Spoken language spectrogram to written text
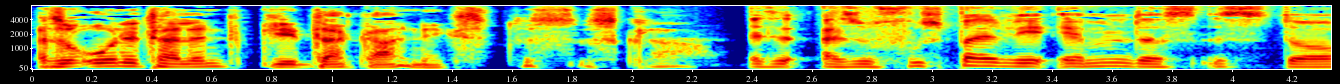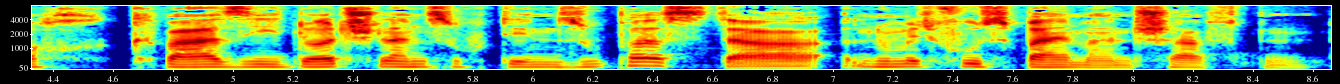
Also ohne Talent geht da gar nichts, das ist klar. Also, also Fußball-WM, das ist doch quasi Deutschland sucht den Superstar nur mit Fußballmannschaften.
